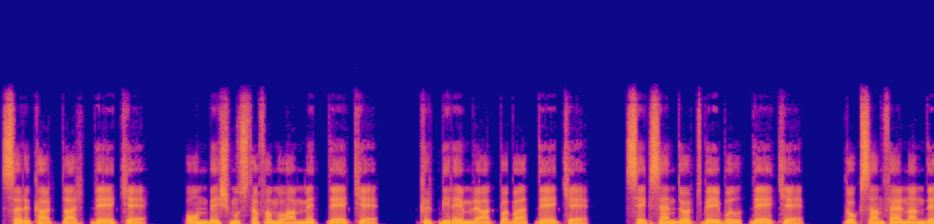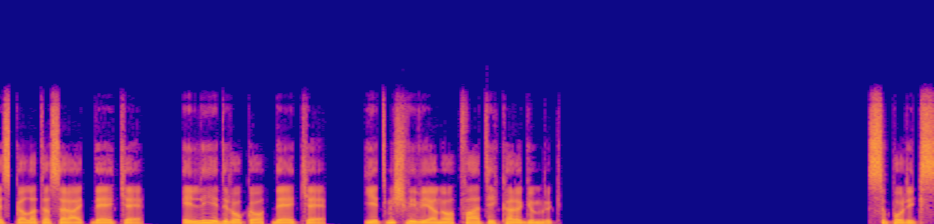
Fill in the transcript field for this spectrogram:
Sarı kartlar, D.K. 15 Mustafa Muhammed, D.K. 41 Emre Akbaba, D.K. 84 Babel, D.K. 90 Fernandes, Galatasaray, D.K. 57 Roko, D.K. 70 Viviano, Fatih Karagümrük. SporX.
